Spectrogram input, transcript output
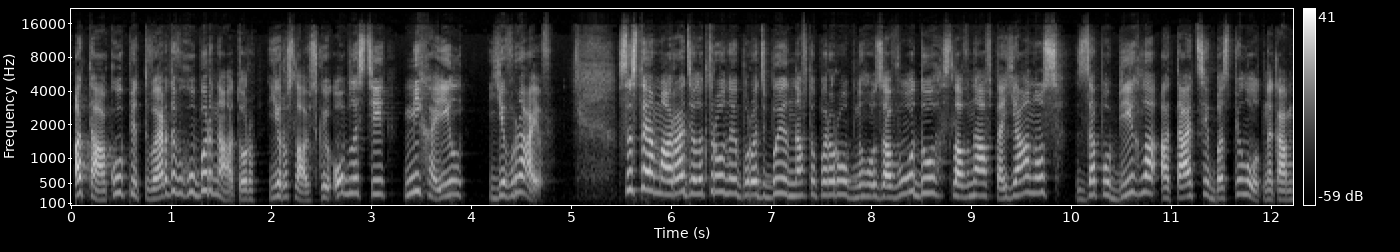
атаку підтвердив губернатор Ярославської області Міхаїл Євраєв. Система радіоелектронної боротьби нафтопереробного заводу Славнафта Янос запобігла атаці безпілотника.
